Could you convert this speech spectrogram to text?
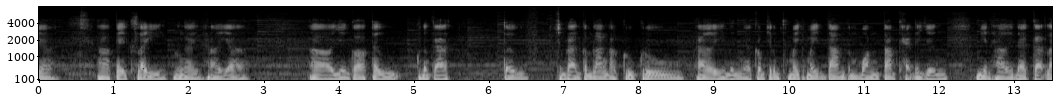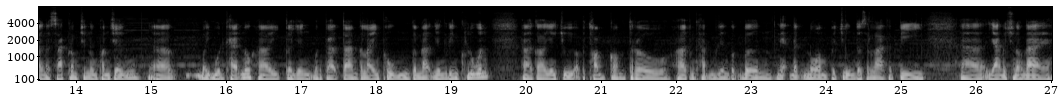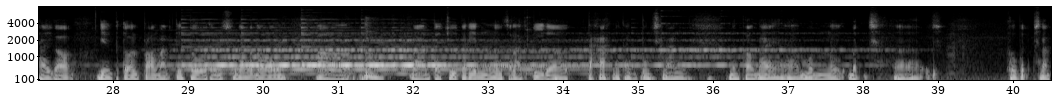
ពេលខ្លីហ្នឹងហើយហើយយើងក៏ទៅក្នុងការទៅ ចម្រើនកម្លាំងដល់គ្រូគ្រូហើយនឹងក្រុមជំនុំថ្មីថ្មីតាមតំបន់តាមខេត្តដែលយើង មានហើយដែលកើតឡើងដោយសារក្រុមជំនុំផងយើង3 4ខេត្តនោះហើយក៏យើងបង្កើតតាមកន្លែងភូមិកំណើតយើងរៀងខ្លួនហើយក៏យើងជួយឧបត្ថម្ភគ្រប់គ្រងហើយបង្ហាត់រៀនពឹកវើអ្នកដឹកនាំបញ្ជូនទៅសាលាកាពីយ៉ាងដូច្នោះដែរហើយក៏យើងផ្ទាល់ប្រងមកប្រទេសពោទាំងឆ្នាំម្ដងអឺបានទៅជួយបរៀននៅសាលាកាពីតាហាស់នៅខាងកំពង់ឆ្នាំង នឹងផងដែរមុននឹងបិទ COVID ឆ្នាំ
